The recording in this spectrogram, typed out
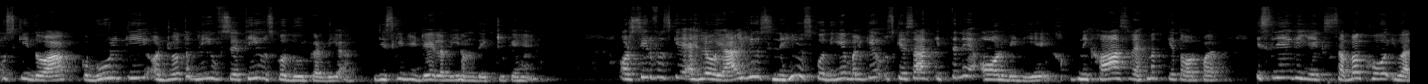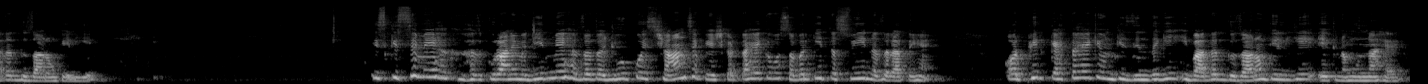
اس کی دعا قبول کی اور جو تکلیف سے تھی اس کو دور کر دیا، جس کی ڈیٹیل ابھی ہم دیکھ چکے ہیں۔ اور صرف اس کے اہل و عیال ہی اس نہیں اس کو دیے، بلکہ اس کے ساتھ اتنے اور بھی دیے، اپنی خاص رحمت کے طور پر۔ اس لیے کہ یہ ایک سبق ہو عبادت گزاروں کے لیے۔ اس قصے میں قرآن مجید میں حضرت عجوب کو اس شان سے پیش کرتا ہے کہ وہ صبر کی تصویر نظر آتے ہیں اور پھر کہتا ہے کہ ان کی زندگی عبادت گزاروں کے لیے ایک نمونہ ہے۔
